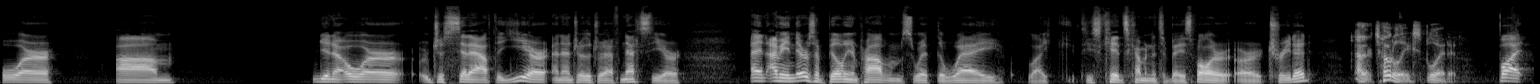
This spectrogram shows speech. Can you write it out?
or, um, you know, or just sit out the year and enter the draft next year and I mean, there's a billion problems with the way like these kids coming into baseball are, are treated. Oh, they're totally exploited. But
